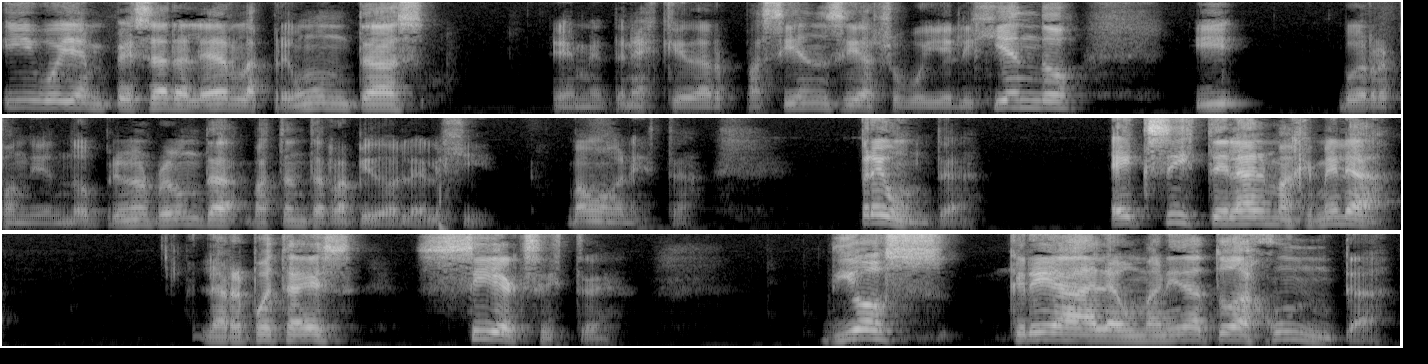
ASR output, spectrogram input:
y voy a empezar a leer las preguntas. Eh, me tenés que dar paciencia, yo voy eligiendo y voy respondiendo. Primera pregunta, bastante rápido la elegí. Vamos con esta. Pregunta, ¿existe el alma gemela? La respuesta es sí existe. Dios crea a la humanidad toda junta.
